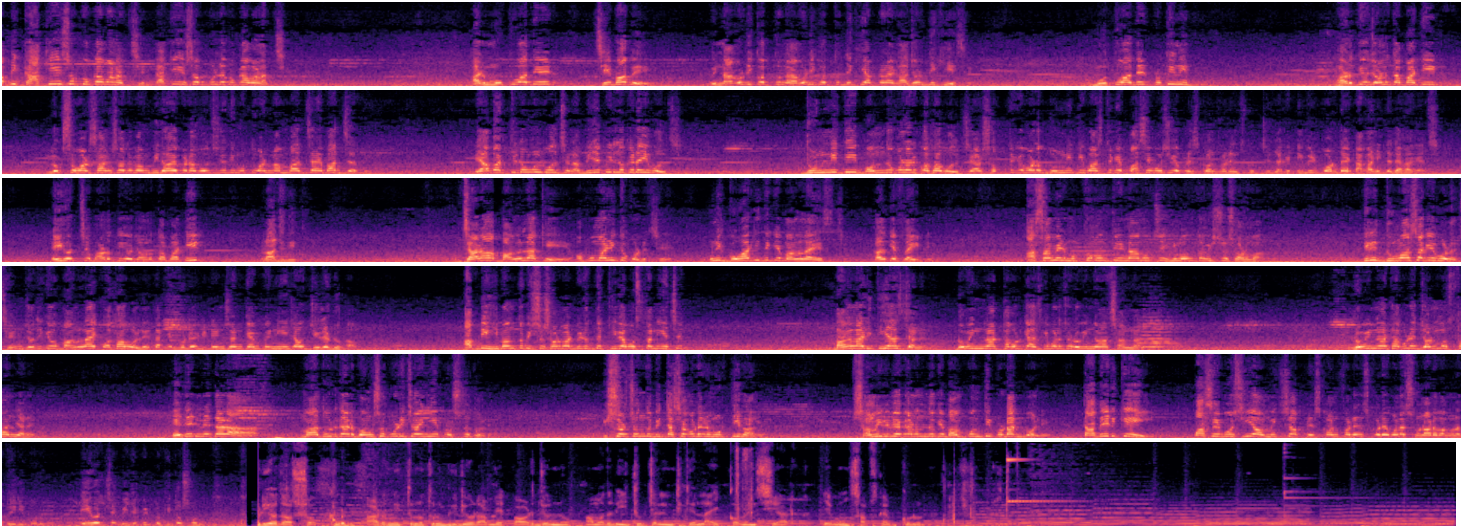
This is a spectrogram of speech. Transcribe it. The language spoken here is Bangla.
আপনি কাকে এসব বোকা বানাচ্ছেন? কাকে এসব বলে বোকা বানাচ্ছেন? আর মতুয়াদের যেভাবে ওই নাগরিকত্ব নাগরিকত্ব দেখিয়ে আপনারা গাজর দেখিয়েছেন, মতুয়াদের প্রতিনিধি ভারতীয় জনতা পার্টির লোকসভার সাংসদ এবং বিধায়করা বলছে, যদি মতুয়ার নাম বাদ যায়, বাদ যাবে। এ আবার তৃণমূল বলছে না, বিজেপির লোকেরাই বলছে। দুর্নীতি বন্ধ করার কথা বলছে, আর সব থেকে বড় দুর্নীতিবাজ থেকে পাশে বসিয়ে প্রেস কনফারেন্স করছে, যাকে টিভির পর্দায় টাকা নিতে দেখা গেছে। এই হচ্ছে ভারতীয় জনতা পার্টির রাজনীতি। যারা বাংলাকে অপমানিত করেছে, উনি গুয়াহাটি থেকে বাংলায় এসছে, কালকে ফ্লাইটে। আসামের মুখ্যমন্ত্রীর নাম হচ্ছে হিমন্ত বিশ্ব শর্মা। তিনি দু মাস আগে বলেছেন, যদি কেউ বাংলায় কথা বলে, তাকে ভোটের ডিটেনশন ক্যাম্পে নিয়ে যাও, জেলে ঢোকাও। আপনি হিমন্ত বিশ্ব শর্মার বিরুদ্ধে কি ব্যবস্থা নিয়েছেন? বাংলার ইতিহাস জানে না। রবীন্দ্রনাথ ঠাকুরকে আজকে বলেছে রবীন্দ্রনাথ সান্যাল। রবীন্দ্রনাথ ঠাকুরের জন্মস্থান জানে না। এদের নেতারা মা দুর্গার বংশ পরিচয় নিয়ে প্রশ্ন তোলে। ঈশ্বরচন্দ্র বিদ্যাসাগরের মূর্তি ভাঙে। স্বামী বিবেকানন্দকে বামপন্থী প্রোডাক্ট বলে। তাদেরকেই পাশে বসিয়ে অমিত শাহ প্রেস কনফারেন্স করে বলে সোনার বাংলা তৈরি করবে। এই হচ্ছে বিজেপির প্রকৃত স্বরূপ। প্রিয় দর্শক, আরও নিত্য নতুন ভিডিওর আপডেট পাওয়ার জন্য আমাদের ইউটিউব চ্যানেলটিকে লাইক কমেন্ট শেয়ার এবং সাবস্ক্রাইব করুন।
